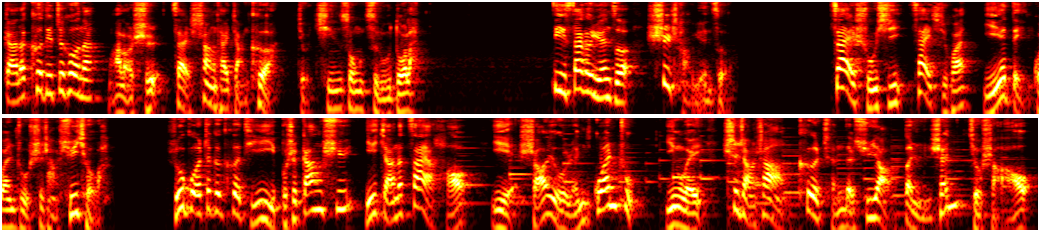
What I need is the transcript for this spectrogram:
改了课题之后呢，马老师在上台讲课啊，就轻松自如多了。第三个原则，市场原则。再熟悉、再喜欢，也得关注市场需求啊！如果这个课题不是刚需，你讲的再好，也少有人关注，因为市场上课程的需要本身就少。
